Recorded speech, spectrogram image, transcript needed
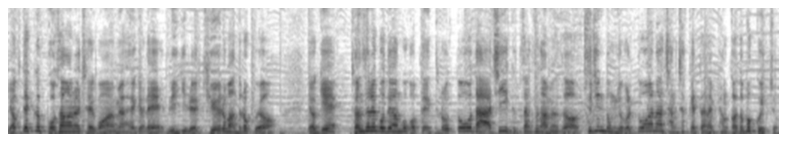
역대급 보상안을 제공하며 해결해 위기를 기회로 만들었고요. 여기에 전설의 고대 왕국 업데이트로 또다시 급상승하면서 추진 동력을 또 하나 장착했다는 평가도 받고 있죠.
